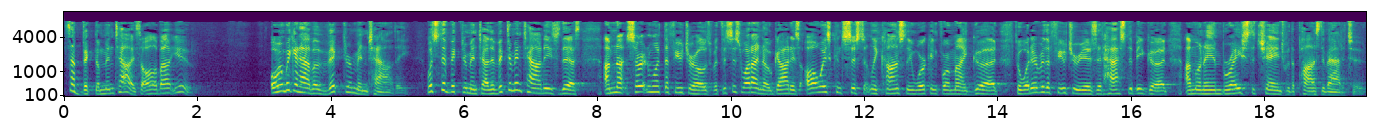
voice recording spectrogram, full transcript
It's a victim mentality. It's all about you. Or we can have a victor mentality. What's the victor mentality? The victor mentality is this I'm not certain what the future holds, but this is what I know. God is always consistently, constantly working for my good. So, whatever the future is, it has to be good. I'm going to embrace the change with a positive attitude.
